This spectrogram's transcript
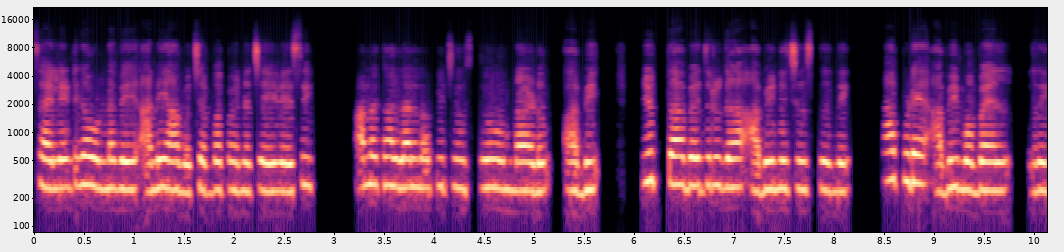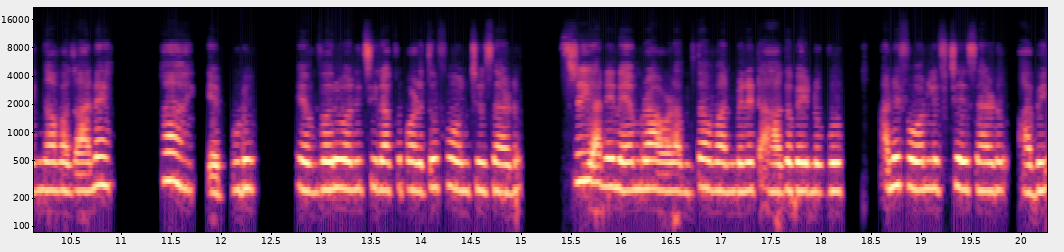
సైలెంట్‌గా ఉండవే అని ఆమె చెంపపైన చేయి వేసి ఆమె కళ్ళల్లోకి చూస్తూ ఉన్నాడు అభి. యుక్త బెదురుగా అభిని చూస్తుంది. అప్పుడే అభి మొబైల్ రింగ్ అవ్వగానే హా! ఎప్పుడు? ఎవ్వరు? అని చిరాకు పడుతూ ఫోన్ చూశాడు. శ్రీ అని నేమ్ రావడంతో వన్ మినిట్ ఆగవే నువ్వు అని ఫోన్ లిఫ్ట్ చేశాడు అభి.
